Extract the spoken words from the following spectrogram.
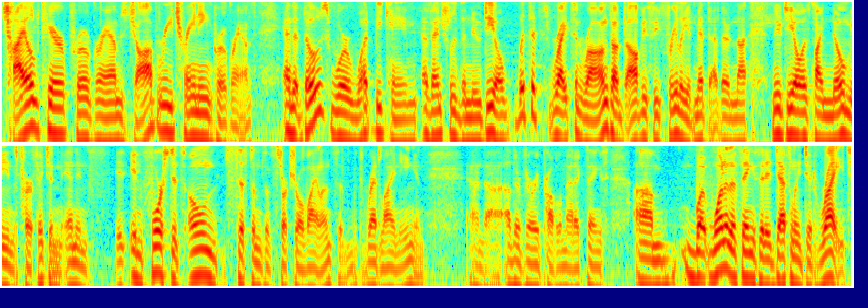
child care programs, job retraining programs, and that those were what became eventually the New Deal, with its rights and wrongs. I'll obviously freely admit that they're not. New Deal is by no means perfect, and, and in it enforced its own systems of structural violence with redlining and and uh, other very problematic things. Um, but one of the things that it definitely did right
